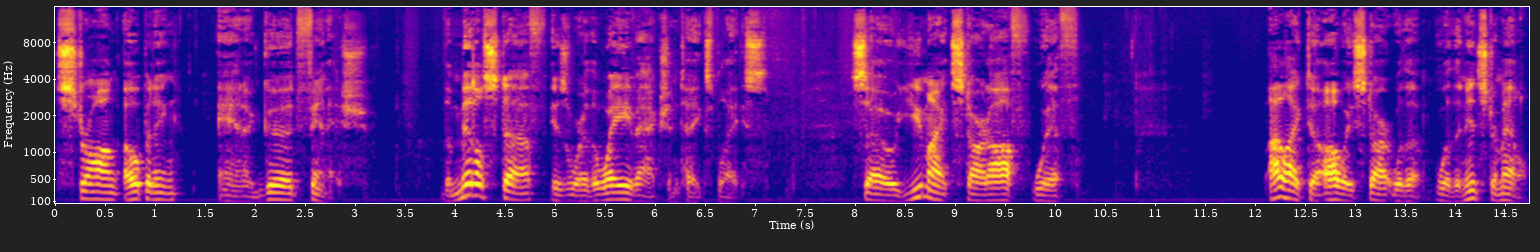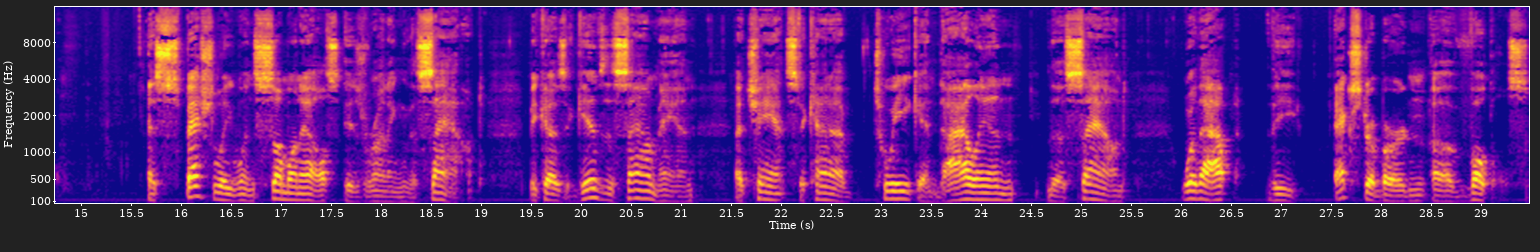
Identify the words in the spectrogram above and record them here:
strong opening and a good finish. The middle stuff is where the wave action takes place. So you might start off with I like to always start with a with an instrumental, especially when someone else is running the sound because it gives the sound man a chance to kind of tweak and dial in the sound without the extra burden of vocals.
